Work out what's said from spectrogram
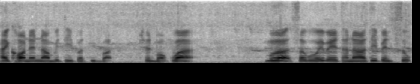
ให้ข้อแนะนำวิธีปฏิบัติ เช่นบอกว่า เมื่อเสวยเวทนาที่เป็นสุข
